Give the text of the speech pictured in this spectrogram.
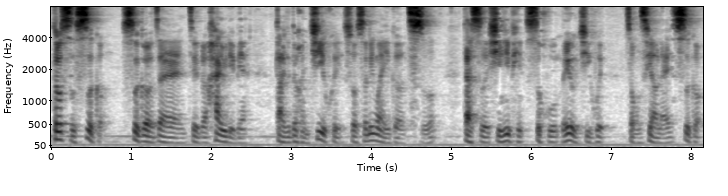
都是四个，四个在这个汉语里面大家都很忌讳，说是另外一个词，但是习近平似乎没有忌讳，总是要来四个。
